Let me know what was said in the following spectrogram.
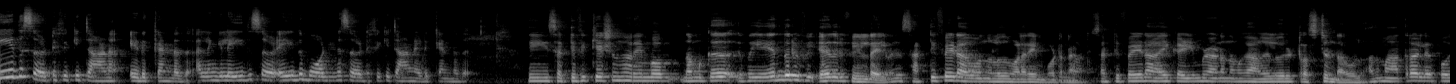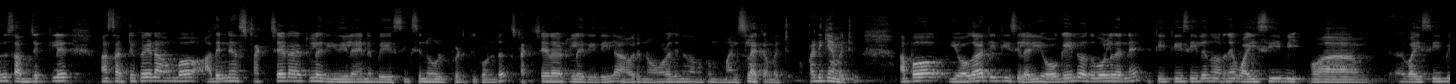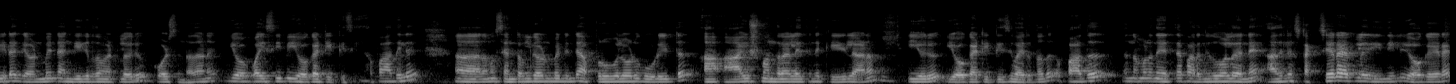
ഏത് സർട്ടിഫിക്കറ്റ് ആണ് എടുക്കേണ്ടത്? അല്ലെങ്കിൽ ഏത് ഏത് ബോഡിയുടെ സർട്ടിഫിക്കറ്റ് ആണ് എടുക്കേണ്ടത്? ഈ സർട്ടിഫിക്കേഷൻ എന്ന് പറയുമ്പോൾ നമുക്ക് ഇപ്പോൾ ഏതൊരു ഏതൊരു ഫീൽഡായാലും അത് സർട്ടിഫൈഡ് ആകുക എന്നുള്ളത് വളരെ ഇമ്പോർട്ടന്റ് ആണ്. സർട്ടിഫൈഡ് ആയി കഴിയുമ്പോഴാണ് നമുക്ക് ആളുകളിൽ ഒരു ട്രസ്റ്റ് ഉണ്ടാവുള്ളൂ. അത് മാത്രമല്ല ഇപ്പോൾ ഒരു സബ്ജക്റ്റിൽ ആ സർട്ടിഫൈഡ് ആകുമ്പോൾ അതിനെ സ്ട്രക്ചേർഡ് ആയിട്ടുള്ള രീതിയിൽ അതിന്റെ ബേസിക്സിനെ ഉൾപ്പെടുത്തിക്കൊണ്ട് സ്ട്രക്ചേർഡ് ആയിട്ടുള്ള രീതിയിൽ ആ ഒരു നോളജിനെ നമുക്ക് മനസ്സിലാക്കാൻ പറ്റും പഠിക്കാൻ പറ്റും. അപ്പോൾ യോഗ ടി ടി സിയിൽ യോഗയിലും അതുപോലെ തന്നെ ടി ടി സിയിൽ എന്ന് പറഞ്ഞാൽ Y C B Y C ബിയുടെ ഗവൺമെന്റ് അംഗീകൃതമായിട്ടുള്ള ഒരു കോഴ്സ് ഉണ്ട് അതാണ് യോ Y C B yoga T T C. അപ്പോൾ അതിൽ നമ്മൾ സെൻട്രൽ ഗവൺമെന്റിന്റെ അപ്രൂവലോട് കൂടിയിട്ട് ആ ആയുഷ് മന്ത്രാലയത്തിന്റെ കീഴിലാണ് ഈ ഒരു യോഗ ടി ടി സി വരുന്നത്. അപ്പോൾ അത് നമ്മൾ നേരത്തെ പറഞ്ഞതുപോലെ തന്നെ അതിൽ സ്ട്രക്ചേർഡ് ആയിട്ടുള്ള രീതിയിൽ യോഗയുടെ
